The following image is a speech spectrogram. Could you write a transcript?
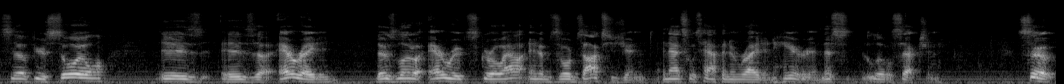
So if your soil is, is uh, aerated, those little air roots grow out and absorbs oxygen. And that's what's happening right in here in this little section. So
